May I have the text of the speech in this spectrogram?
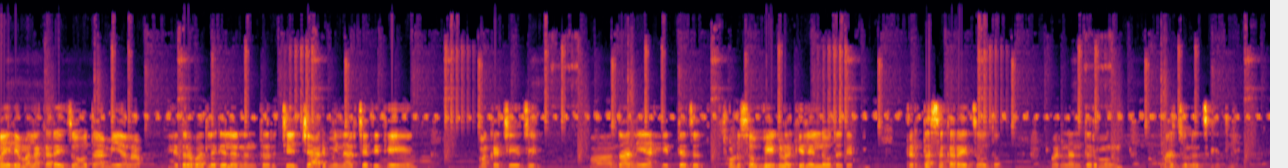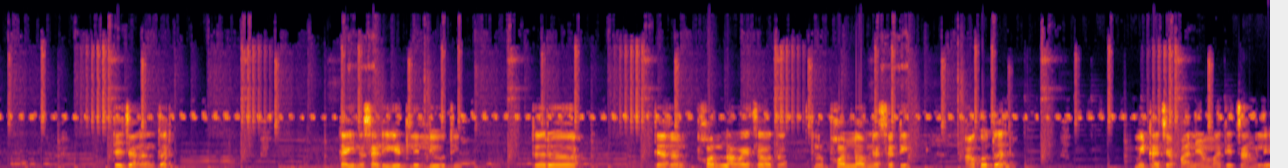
पहिले मला करायचं होतं मी याला हैदराबादला गेल्यानंतर जे चार मिनारच्या तिथे मकाचे जे दाणे आहेत त्याचं थोडंसं वेगळं केलेलं होतं त्यांनी. तर तसं करायचं होतं पण नंतर मग भाजूनच घेतले. त्याच्यानंतर ताईनं साडी घेतलेली होती. तर त्याला फॉल लावायचा होता. तर फॉल लावण्यासाठी अगोदर मिठाच्या पाण्यामध्ये चांगले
